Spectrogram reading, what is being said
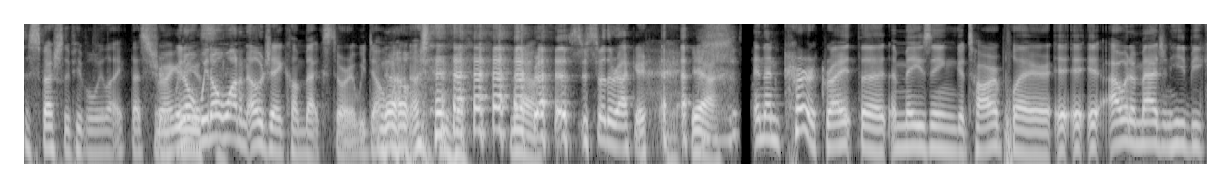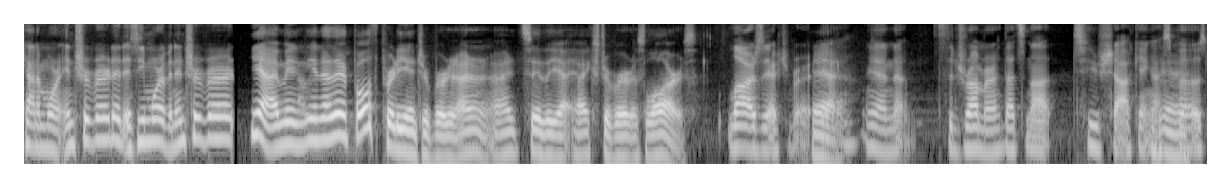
especially people we like. That's true. We don't we don't want an OJ comeback story. We don't No. want an OJ. No. It's just for the record. Yeah. And then Kirk, right, the amazing guitar player. It, it, it, I would imagine he'd be kind of more introverted. Is he more of an introvert? Yeah, I mean, you know, they're both pretty introverted. I don't. I'd say the extrovert is Lars. Lars, the extrovert. Yeah. yeah, yeah. No, it's the drummer. That's not too shocking, I Yeah. suppose.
